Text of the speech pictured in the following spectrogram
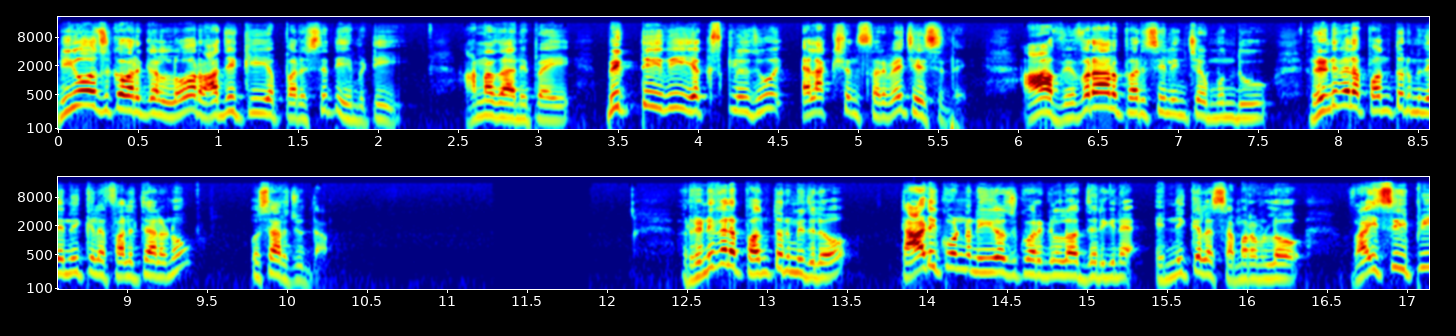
నియోజకవర్గంలో రాజకీయ పరిస్థితి ఏమిటి? అన్నదానిపై big TV exclusive election survey చేసింది. ఆ వివరాలు పరిశీలించే ముందు రెండు వేల పంతొమ్మిది ఎన్నికల ఫలితాలను ఒకసారి చూద్దాం. రెండు వేల పంతొమ్మిదిలో తాడికొండ నియోజకవర్గంలో జరిగిన ఎన్నికల సమరంలో వైసీపీ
